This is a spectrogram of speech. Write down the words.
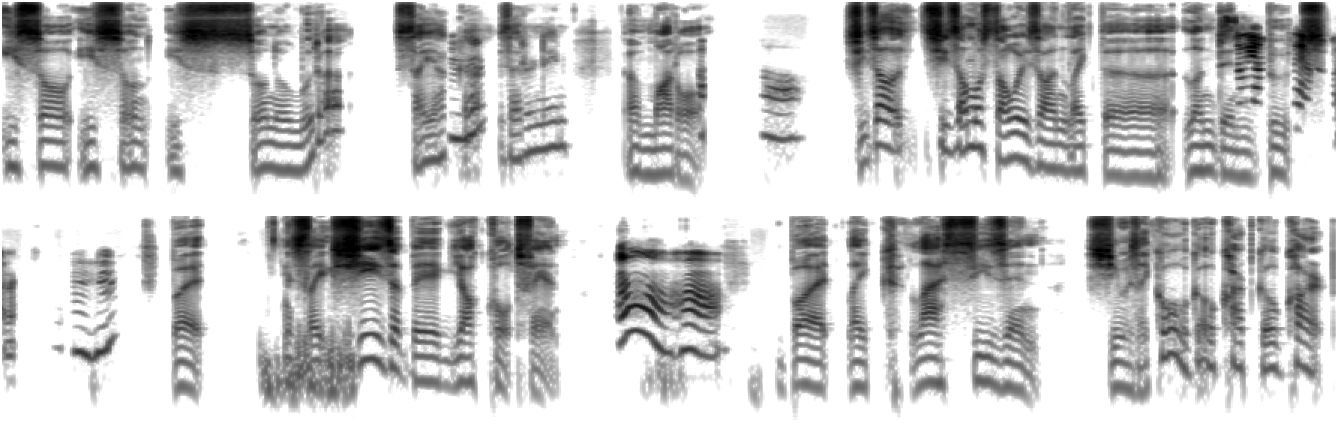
Iso, Iso, Isonomura Sayaka, mm-hmm. is that her name? A model. Oh. She's all, she's almost always on like the London so, yeah, boots. Yeah. Mm-hmm. But it's like she's a big Yakult fan. Oh, huh. But like last season, she was like, "Oh, go, carp, go, carp,"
